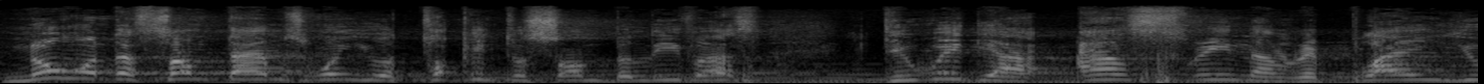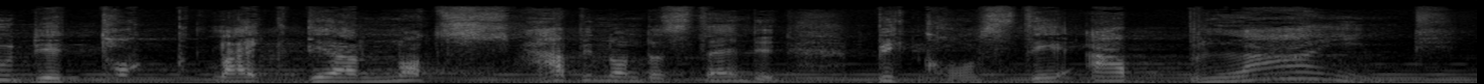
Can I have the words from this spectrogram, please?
No wonder sometimes when you're talking to some believers, the way they are answering and replying you, they talk like they are not having understanding because they are blind.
